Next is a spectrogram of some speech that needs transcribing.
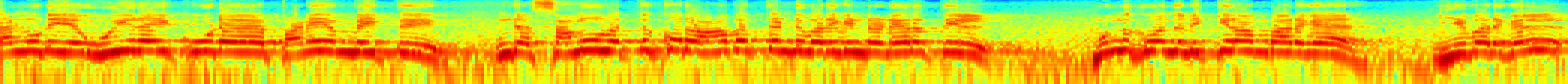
தன்னுடைய உயிரை கூட பணயம் வைத்து இந்த சமூகத்துக்கு ஒரு ஆபத்தண்டு வருகின்ற நேரத்தில் முன்னுக்கு வந்து நிற்கிறான் பாருங்க. இவர்கள்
